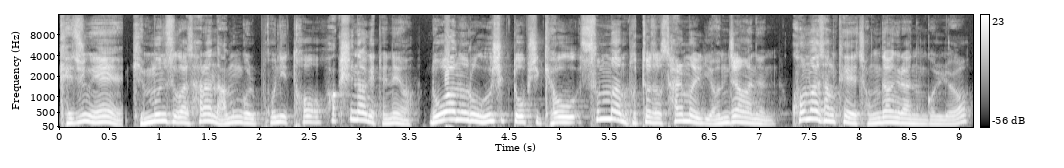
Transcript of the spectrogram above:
개 중에 김문수가 살아남은 걸 보니 더 확신하게 되네요. 노안으로 의식도 없이 겨우 숨만 붙어서 삶을 연장하는 코마 상태의 정당이라는 걸요.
